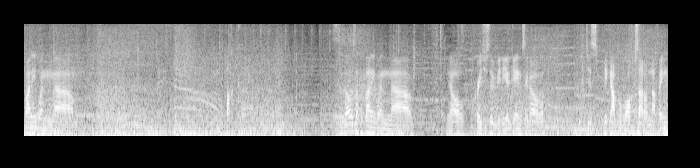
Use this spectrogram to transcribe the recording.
Funny when, um... Fuck. There's always something funny when, uh, you know, creatures in video games, you know, just pick up rocks out of nothing.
